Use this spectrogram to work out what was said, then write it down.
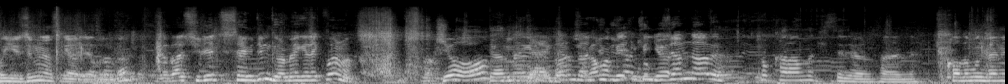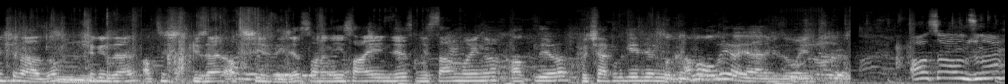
Bu yüzümü nasıl göreceğiz burada? Ya ben silüeti sevdim. Görmeye gerek var mı? Yo. Görmeye gerek yok Bence ama güzel, bir, çok bir gö- güzel abi. çok karanlık hissediyorum sadece. Kolumun dönüşü lazım. Şu güzel. Atış güzel. Atışı izleyeceğiz. Sonra Nisa'ya ineceğiz. Nisa'nın oyunu atlıyor. Bıçaklı geliyor. Ama oluyor yani bizim oyun. Al sağ omzuna.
